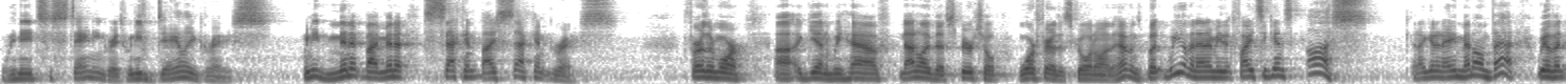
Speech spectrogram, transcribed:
We need sustaining grace. We need daily grace. We need minute by minute, second by second grace. Furthermore, uh, again, we have not only the spiritual warfare that's going on in the heavens, but we have an enemy that fights against us. Can I get an amen on that? We have an,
